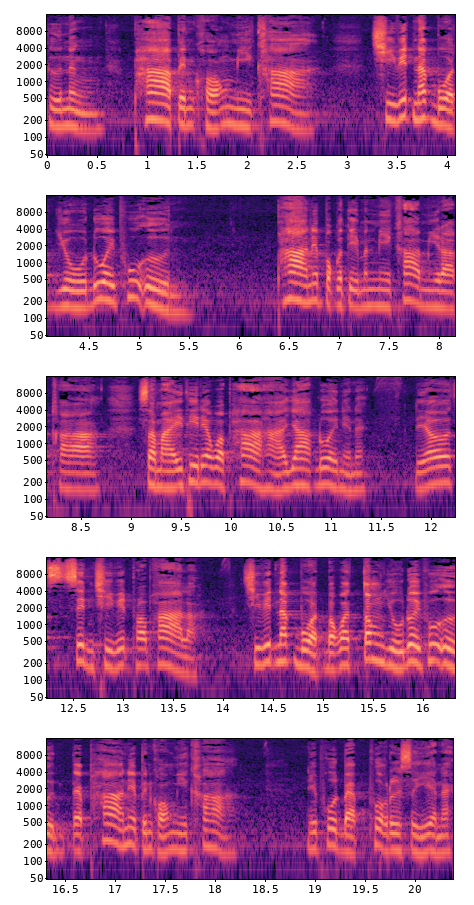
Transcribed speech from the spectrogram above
คือ 1. ผ้าเป็นของมีค่า ชีวิตนักบวชอยู่ด้วยผู้อื่น ผ้าเนี่ยปกติมันมีค่ามีราคา สมัยที่เรียกว่าผ้าหายากด้วยเนี่ยนะเดี๋ยวสิ้นชีวิตเพราะผ้าล่ะ ชีวิตนักบวชบอกว่าต้องอยู่ด้วยผู้อื่น แต่ผ้าเนี่ยเป็นของมีค่า นี่พูดแบบพวกฤาษีนะ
